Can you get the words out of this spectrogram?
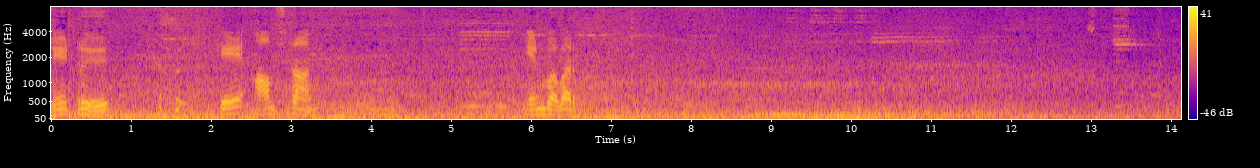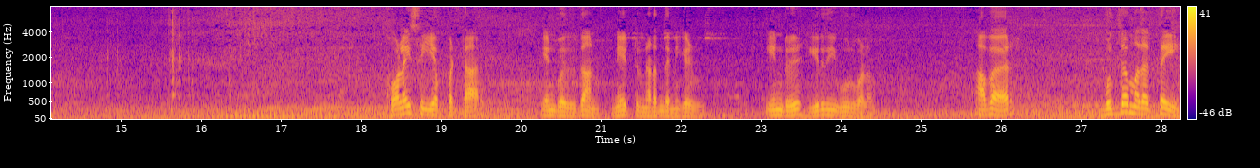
நேற்று கே. ஆம்ஸ்ட்ராங் என்பவர் கொலை செய்யப்பட்டார் என்பதுதான் நேற்று நடந்த நிகழ்வு. இன்று இறுதி ஊர்வலம். அவர் புத்த மதத்தை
